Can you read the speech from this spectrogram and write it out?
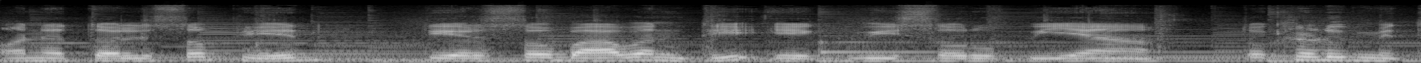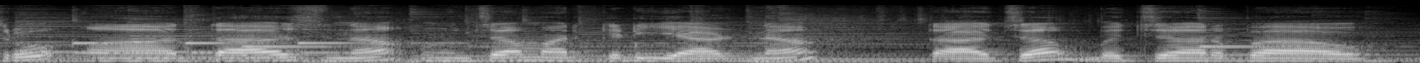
અને તલ સફેદ તેરસો બાવનથી એકવીસો રૂપિયા. તો ખેડૂત મિત્રો, આ તાજના ઊંચા માર્કેટ યાર્ડના તાજા બજાર ભાવ.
